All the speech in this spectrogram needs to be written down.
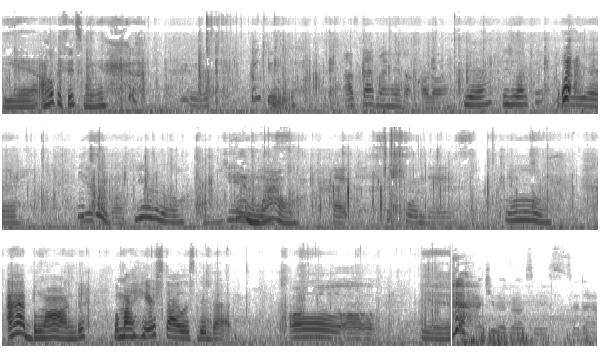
Yeah, I hope it fits me. Thank you. I've dyed my hair that color. Yeah, did you like it? What? Yeah. Me Years too. ago. Years ago. Years. Damn, wow. Like six form days. Oh, I had blonde, but my hairstylist did that. Oh, oh. Yeah. Actually wear glasses, so I don't know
